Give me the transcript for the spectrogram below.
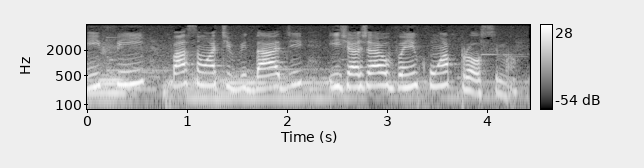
Enfim, façam a atividade e já já eu venho com a próxima.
